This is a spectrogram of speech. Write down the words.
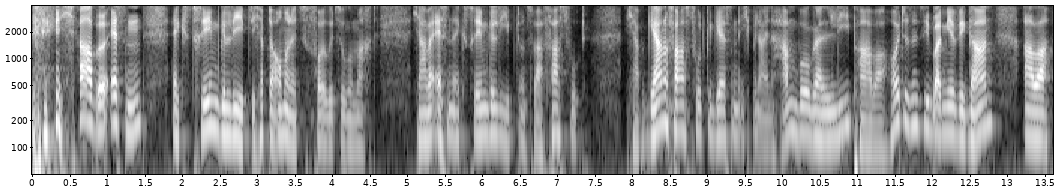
Ich habe Essen extrem geliebt. Ich habe da auch mal eine Folge zu gemacht. Ich habe Essen extrem geliebt und zwar Fastfood. Ich habe gerne Fastfood gegessen. Ich bin ein Hamburger Liebhaber. Heute sind sie bei mir vegan, aber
